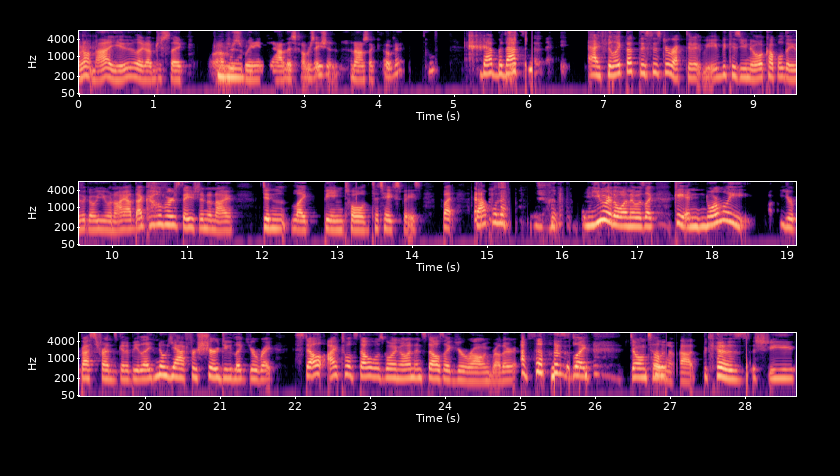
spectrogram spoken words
I'm not mad at you. Like I'm just like I'm mm-hmm. just waiting to have this conversation. And I was like, okay, cool. Yeah, but that's I feel like that this is directed at me because you know a couple days ago you and I had that conversation and I didn't like being told to take space. But that one and you were the one that was like, okay, and normally your best friend's gonna be like, no, yeah, for sure, dude, like you're right. Stel, I told Stella what was going on, and Stella's like, "You're wrong, brother." I was like, "Don't tell me that," because she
